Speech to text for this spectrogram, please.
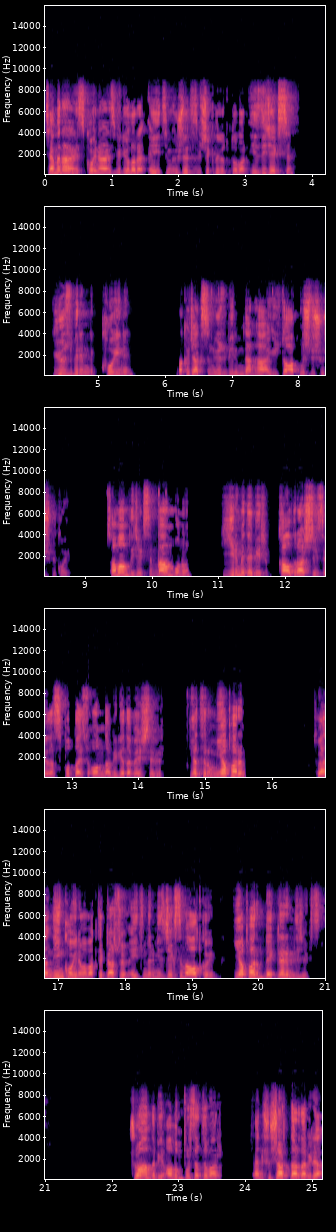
Temel analiz, coin analiz videoları eğitimi ücretsiz bir şekilde YouTube'da var. İzleyeceksin. 100 birimlik coin'in bakacaksın 100 birimden ha %60 düşmüş bir coin. Tamam diyeceksin. Ben bunu 20'de bir kaldıraçlıysa ya da spot'taysa 10'da bir ya da 5'te bir yatırım yaparım. Güvendiğin coin ama bak tekrar söylüyorum. Eğitimlerimi izleyeceksin ve altcoin. Yaparım beklerim diyeceksin. Şu anda bir alım fırsatı var. Yani şu şartlarda bile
